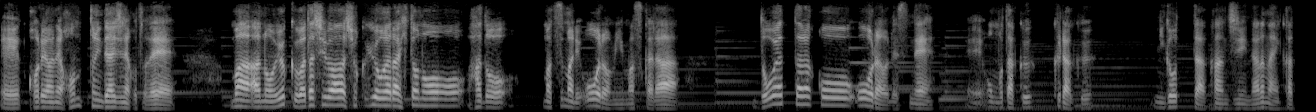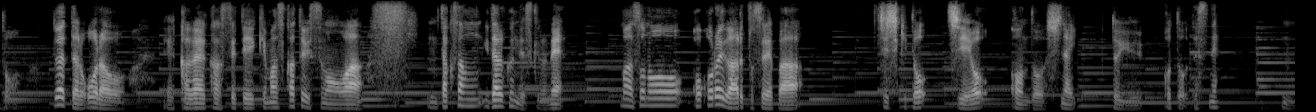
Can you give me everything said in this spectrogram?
えー、これはね、本当に大事なことで、まあ、あの、よく私は職業柄人の波動、まあ、つまりオーラを見ますから、どうやったらこう、オーラをですね、えー、重たく、暗く、濁った感じにならないかと、どうやったらオーラを輝かせていけますかという質問は、たくさんいただくんですけどね。まあ、その心得があるとすれば、知識と知恵を混同しないということですね。うん。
